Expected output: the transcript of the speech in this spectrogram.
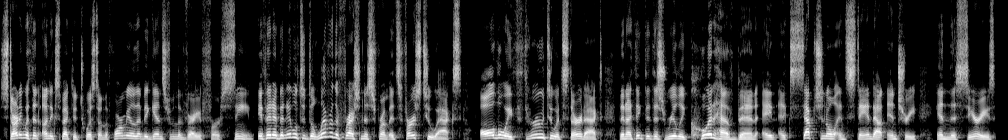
starting with an unexpected twist on the formula that begins from the very first scene. If it had been able to deliver the freshness from its first two acts, all the way through to its third act, then I think that this really could have been an exceptional and standout entry in this series.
